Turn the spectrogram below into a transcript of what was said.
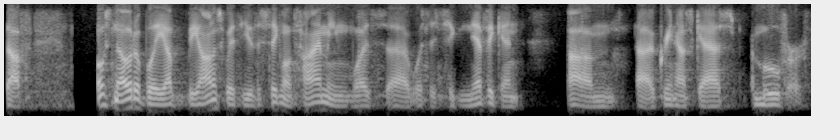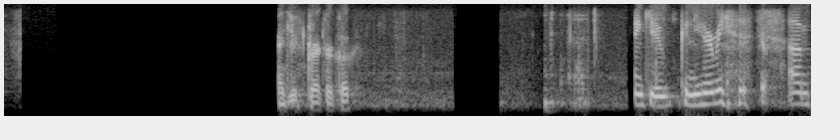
stuff. Most notably, I'll be honest with you, the signal timing was, uh, was a significant, um, uh, greenhouse gas mover. Thank you. Director Cook? Thank you. Can you hear me? Yes. Um,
